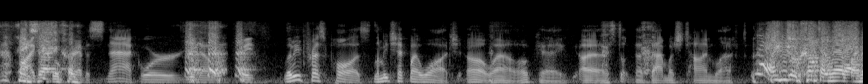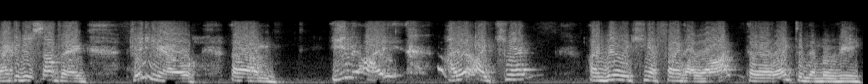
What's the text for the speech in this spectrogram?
exactly. I could go grab a snack or you know, wait, let me press pause. Let me check my watch. Oh wow, okay, I, I still got that much time left. I can go cut the lawn. I can do something. You know, um, even I, I, I can't. I really can't find a lot that I liked in the movie,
